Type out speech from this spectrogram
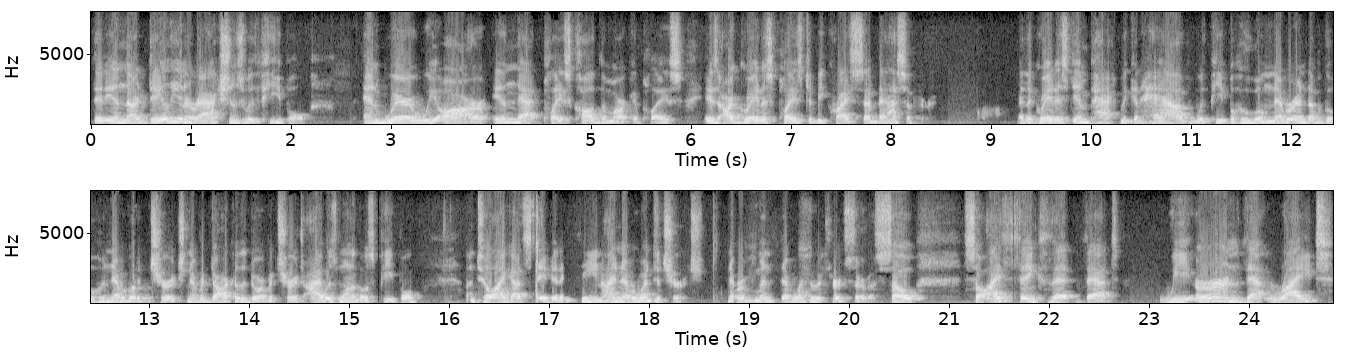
that in our daily interactions with people, and where we are in that place called the marketplace is our greatest place to be Christ's ambassador. And the greatest impact we can have with people who will never end up go, who never go to church, never darken the door of a church. I was one of those people until I got saved at 18. I never went to church, never went, never went to a church service. So, so I think that that we earn that right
